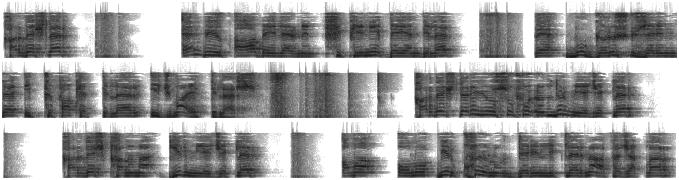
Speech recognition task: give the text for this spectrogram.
Kardeşler en büyük ağabeylerinin fikrini beğendiler ve bu görüş üzerinde ittifak ettiler, icma ettiler. Kardeşleri Yusuf'u öldürmeyecekler, kardeş kanına girmeyecekler ama onu bir kuyunun derinliklerine atacaklar.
